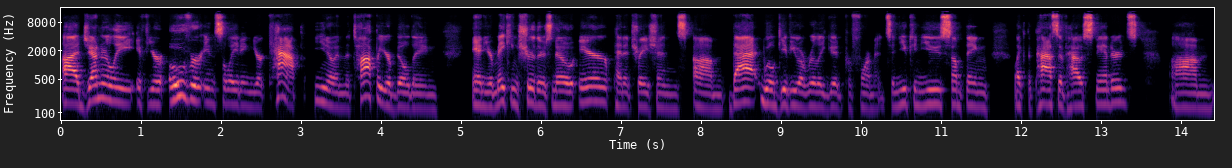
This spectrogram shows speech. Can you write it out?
uh, generally, if you're over insulating your cap, you know, in the top of your building, and you're making sure there's no air penetrations, um, that will give you a really good performance. And you can use something like the passive house standards, um,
